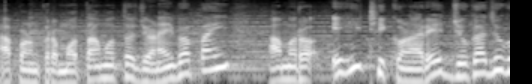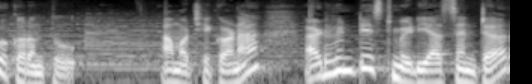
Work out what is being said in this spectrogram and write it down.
আপনার মতামত পাই আমার এই ঠিকার যোগাযোগ করতু আমার ঠিকনা আডভেটেজ মিডিয়া সেটর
